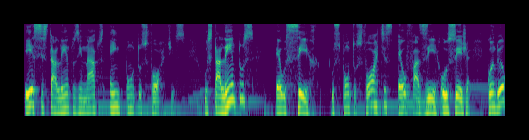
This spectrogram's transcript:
esses talentos inatos em pontos fortes. Os talentos é o ser, os pontos fortes é o fazer, ou seja, quando eu,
